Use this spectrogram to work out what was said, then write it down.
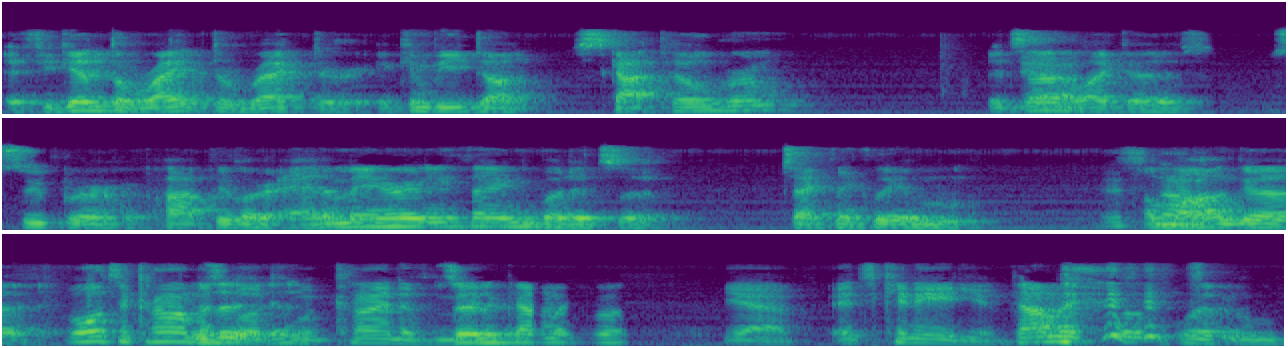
if you get the right director, it can be done. Scott Pilgrim, it's Yeah. not like a super popular anime or anything, but it's a technically a, it's a not. manga. Well, it's a comic it- book it- with kind of. Is it a comic book? yeah, it's Canadian. Comic book with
